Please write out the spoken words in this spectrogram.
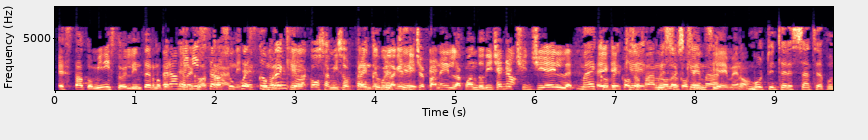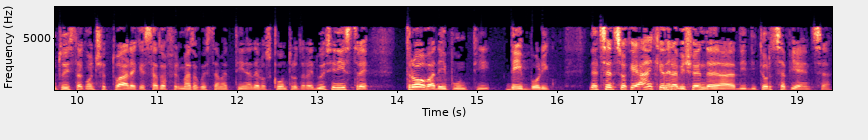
è stato ministro dell'interno per 3-4 Ministro, su anni. questo non è punto- che la cosa mi sorprende Ecco quella che perché- dice Panella quando dice Eh no. che CGL Ma ecco e, perché cosa fanno le cose insieme. No? molto interessante dal punto di vista concettuale che è stato affermato questa mattina dello scontro tra le due sinistre trova dei punti deboli. Nel senso che anche nella vicenda di, di Tor Sapienza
